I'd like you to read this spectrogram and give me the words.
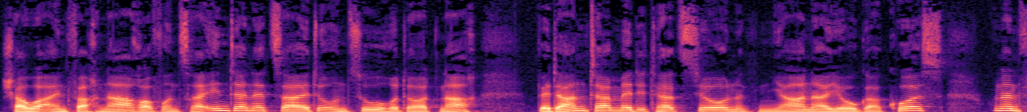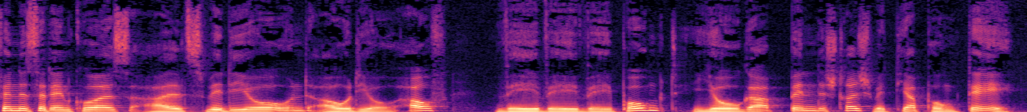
Schaue einfach nach auf unserer Internetseite und suche dort nach Vedanta-Meditation und Jnana-Yoga-Kurs. Und dann findest du den Kurs als Video und Audio auf www.yoga-vidya.de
